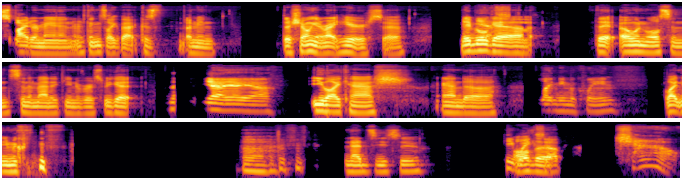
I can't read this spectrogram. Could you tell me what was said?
Spider-Man or things like that because I mean they're showing it right here. So maybe we'll get uh, the Owen Wilson cinematic universe. We get Yeah, yeah, yeah. Eli Cash and uh Lightning McQueen. Lightning McQueen. uh, Ned Zissou. He All wakes the- up. Ciao.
